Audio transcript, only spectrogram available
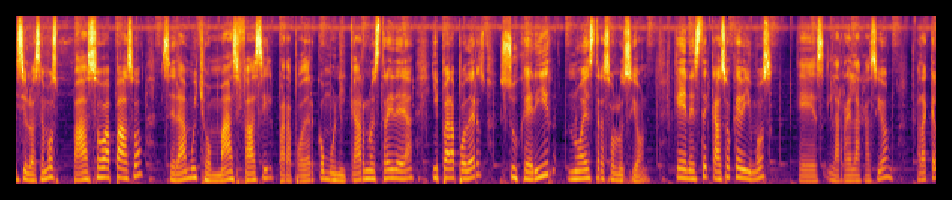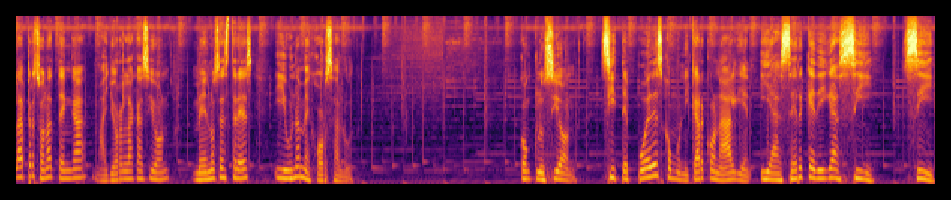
y si lo hacemos paso a paso, será mucho más fácil para poder comunicar nuestra idea y para poder sugerir nuestra solución, que en este caso que vimos, que es la relajación, para que la persona tenga mayor relajación, menos estrés y una mejor salud. Conclusión, si te puedes comunicar con alguien y hacer que diga sí, sí,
